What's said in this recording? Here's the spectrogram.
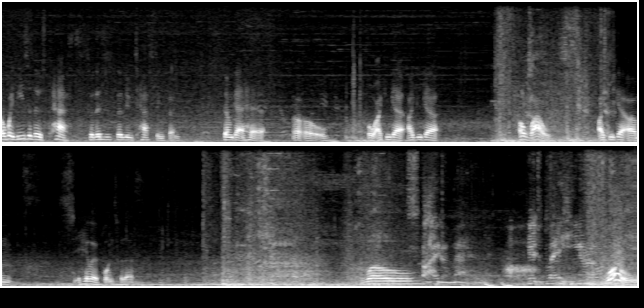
Oh wait, these are those tests. So this is the new testing thing. Don't get hit. Uh oh. Oh, I can get. I can get. Oh wow. I can get um hero points for this. Whoa. Spider-Man. Here to play hero. Whoa.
